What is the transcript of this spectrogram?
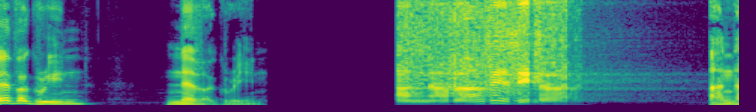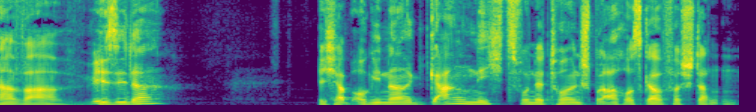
Evergreen, Nevergreen. Another visitor. Anava Visida? Ich habe original gar nichts von der tollen Sprachausgabe verstanden.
